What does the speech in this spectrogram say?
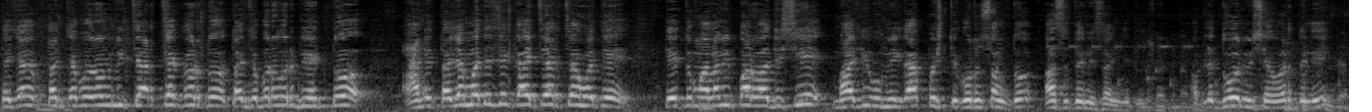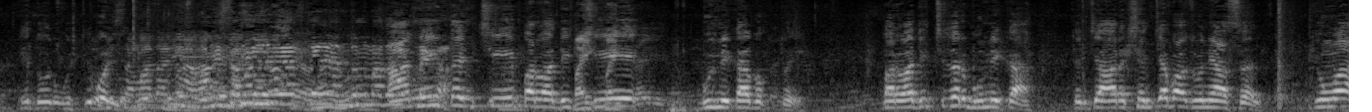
त्याच्या त्यांच्याबरोबर मी चर्चा करतो. त्यांच्याबरोबर भेटतो. आणि त्याच्यामध्ये जे काय चर्चा होते ते तुम्हाला मी परवा दिवशी माझी भूमिका स्पष्ट करून सांगतो असं त्यांनी सांगितलं. आपल्या दोन विषयावर त्यांनी हे दोन गोष्टी बोलल्या. आम्ही त्यांची परवादीची भूमिका बघतोय. परवादीची जर भूमिका त्यांच्या आरक्षणच्या बाजूने असेल किंवा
